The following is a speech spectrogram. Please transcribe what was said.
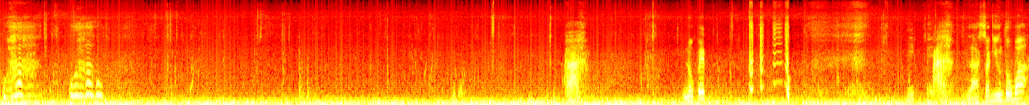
Uhaw. Uhaw. Ah. Inupit. Hipit. Ah, lasag yung tuba.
